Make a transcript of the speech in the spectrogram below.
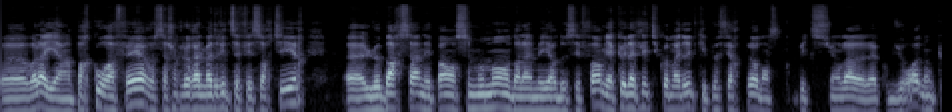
Euh, voilà, il y a un parcours à faire, sachant que le Real Madrid s'est fait sortir. Euh, le Barça n'est pas en ce moment dans la meilleure de ses formes. Il y a que l'Atlético Madrid qui peut faire peur dans cette compétition-là, la Coupe du Roi. Donc,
